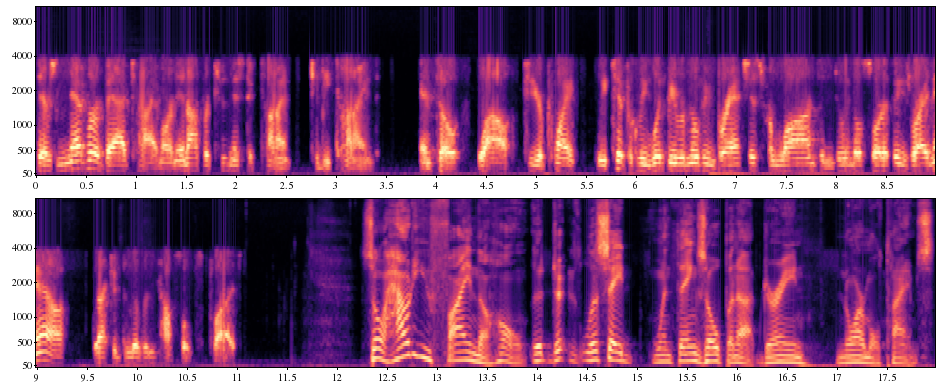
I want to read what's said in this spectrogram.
there's never a bad time or an inopportunistic time to be kind. And so, while to your point, we typically would be removing branches from lawns and doing those sort of things right now, we're actually delivering household supplies. So, how do you find the home? Uh, let's say when things open up during normal times,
